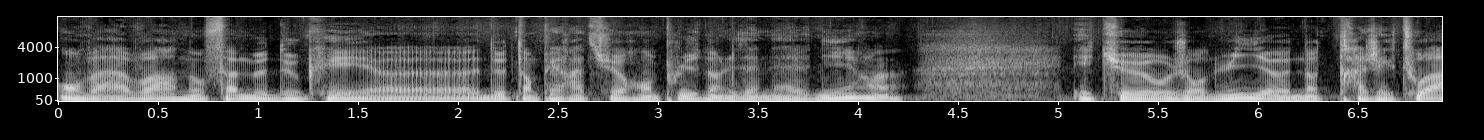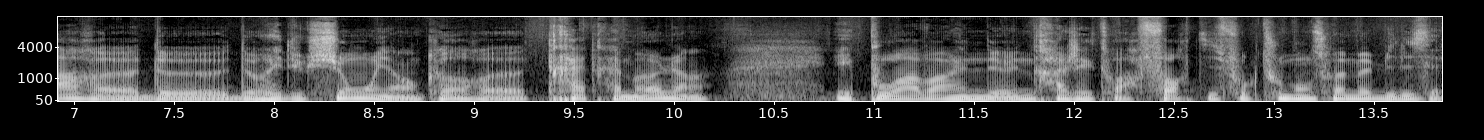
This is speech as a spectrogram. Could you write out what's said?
on va avoir nos fameux degrés euh, de température en plus dans les années à venir, et qu'aujourd'hui, euh, notre trajectoire de, réduction est encore très très molle. Et pour avoir une trajectoire forte, il faut que tout le monde soit mobilisé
